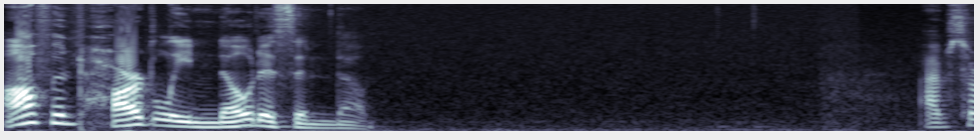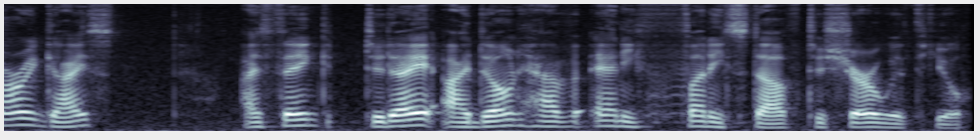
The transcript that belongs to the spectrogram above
often hardly noticing them. I'm sorry, guys. I think today I don't have any funny stuff to share with you,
